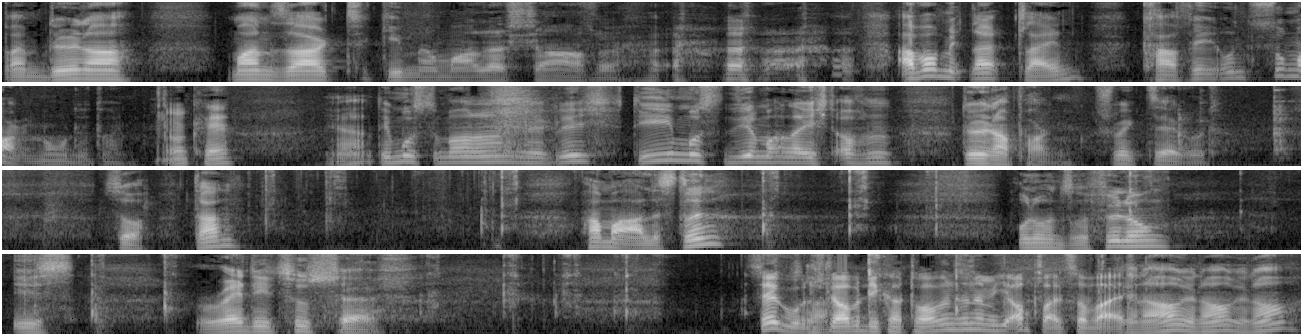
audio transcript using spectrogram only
beim Döner man sagt, gib mir mal das Scharfe. Aber mit einer kleinen Kaffee- und Sumaknote drin. Okay. Ja, die musste man wirklich, die mussten dir mal echt auf den Döner packen. Schmeckt sehr gut. So, dann haben wir alles drin. Und unsere Füllung ist ready to serve. Sehr gut. Ich glaube, die Kartoffeln sind nämlich auch bald soweit. Genau, genau, genau.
